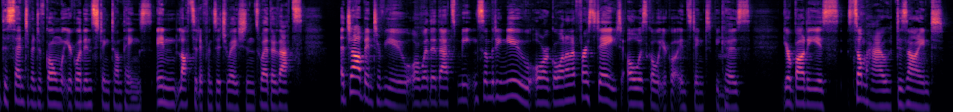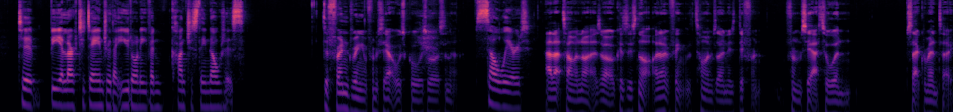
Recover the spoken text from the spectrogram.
the sentiment of going with your gut instinct on things in lots of different situations, whether that's a job interview or whether that's meeting somebody new or going on a first date, always go with your gut instinct mm. because your body is somehow designed to be alert to danger that you don't even consciously notice. The friend ringing from Seattle was cool as well, isn't it? So weird. At that time of night as well, because it's not, I don't think the time zone is different from Seattle and Sacramento.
